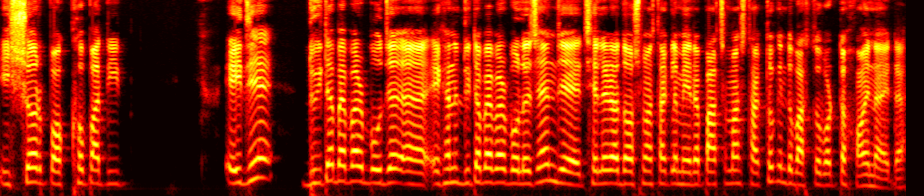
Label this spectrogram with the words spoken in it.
ঈশ্বর পক্ষপাতি? এই যে দুইটা ব্যাপার বোঝা এখানে দুইটা ব্যাপার বলেছেন যে, ছেলেরা দশ মাস থাকলে মেয়েরা পাঁচ মাস থাকতো, কিন্তু বাস্তবতা হয় না এটা।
